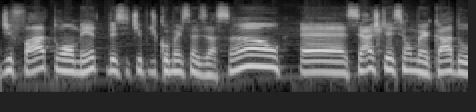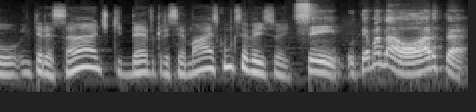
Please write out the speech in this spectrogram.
de fato, um aumento desse esse tipo de comercialização? É, você acha que esse é um mercado interessante, que deve crescer mais? Como que você vê isso aí? Sim, o tema da horta,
